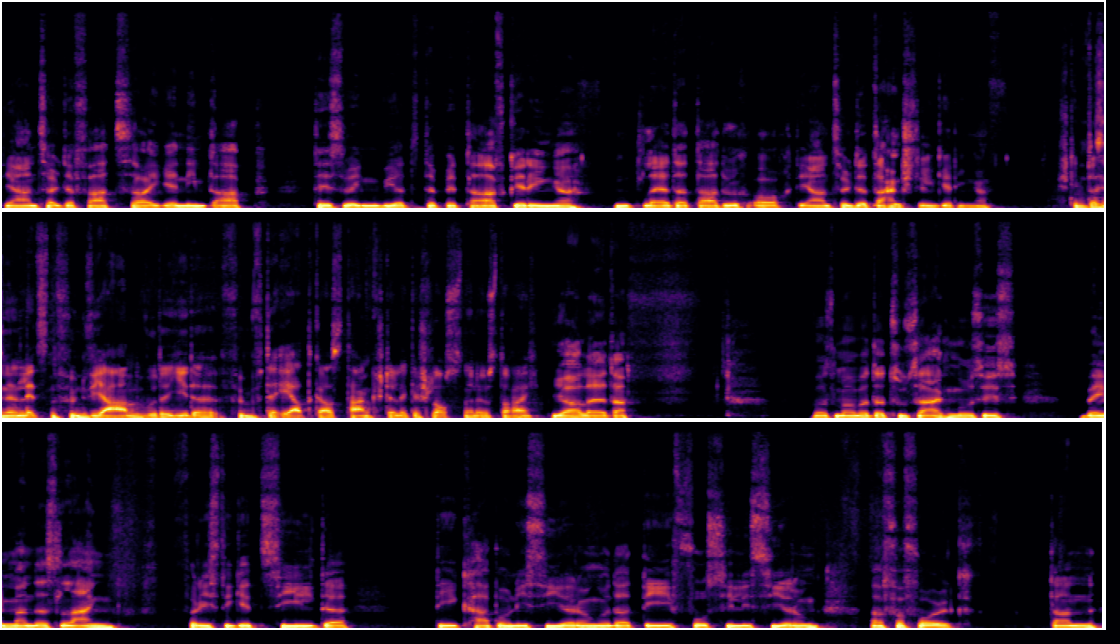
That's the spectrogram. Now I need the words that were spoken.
Die Anzahl der Fahrzeuge nimmt ab, deswegen wird der Bedarf geringer und leider dadurch auch die Anzahl der Tankstellen geringer. Stimmt das, in den letzten fünf Jahren wurde jede fünfte Erdgastankstelle geschlossen in Österreich? Ja, leider. Was man aber dazu sagen muss, ist, wenn man das langfristige Ziel der Dekarbonisierung oder Defossilisierung äh, verfolgt, dann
